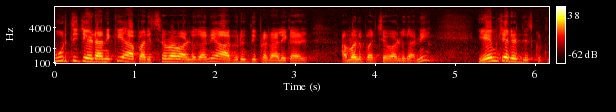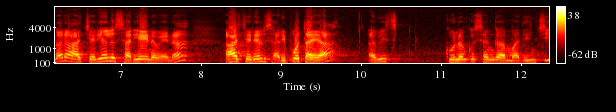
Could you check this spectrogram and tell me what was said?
పూర్తి చేయడానికి ఆ పరిశ్రమ వాళ్ళు కానీ ఆ అభివృద్ధి ప్రణాళిక అమలు పరిచే వాళ్ళు కానీ ఏం చర్యలు తీసుకుంటున్నారో? ఆ చర్యలు సరి అయినవేనా ఆ చర్యలు సరిపోతాయా? అవి కూలంకుశంగా మదించి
